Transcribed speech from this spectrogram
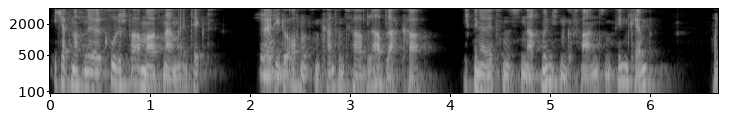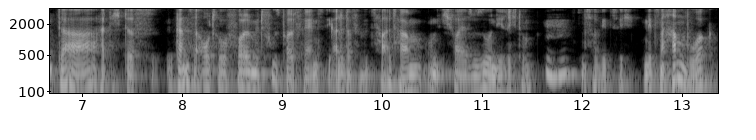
Ich habe noch eine coole Sparmaßnahme entdeckt, Ja. äh, die du auch nutzen kannst, und zwar BlaBlaCar. Ich bin ja letztens nach München gefahren zum FinCamp und da hatte ich das ganze Auto voll mit Fußballfans, die alle dafür bezahlt haben und ich fahre ja sowieso in die Richtung. Mhm. Das war witzig. Und jetzt nach Hamburg,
